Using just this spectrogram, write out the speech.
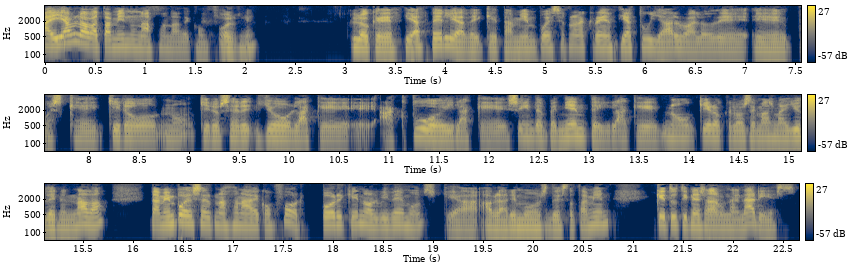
ahí hablaba también una zona de confort. ¿eh? Lo que decía Celia de que también puede ser una creencia tuya, Alba, lo de eh, pues que quiero, no, quiero ser yo la que actúo y la que soy independiente y la que no quiero que los demás me ayuden en nada, también puede ser una zona de confort, porque no olvidemos, que hablaremos de esto también, que tú tienes la luna en Aries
